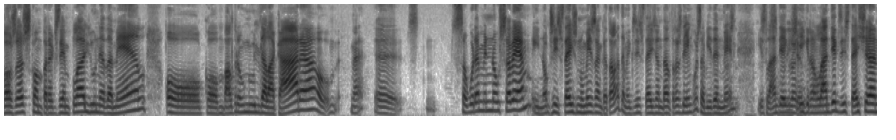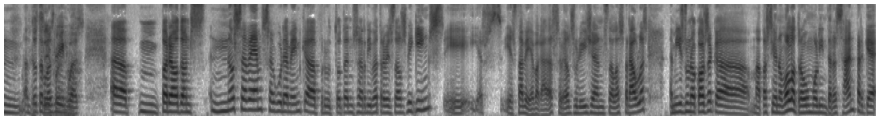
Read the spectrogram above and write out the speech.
coses com per exemple lluna de mel o com valdre un ull de la cara, o, eh, eh, segurament no ho sabem, i no existeix només en català, també existeix en d'altres llengües, evidentment. Islàndia i Grenlàndia existeixen en totes sí, les llengües. Uh, però, doncs, no sabem segurament que tot ens arriba a través dels vikings i, i, es, i està bé a vegades saber els orígens de les paraules. A mi és una cosa que m'apassiona molt, la trobo molt interessant, perquè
